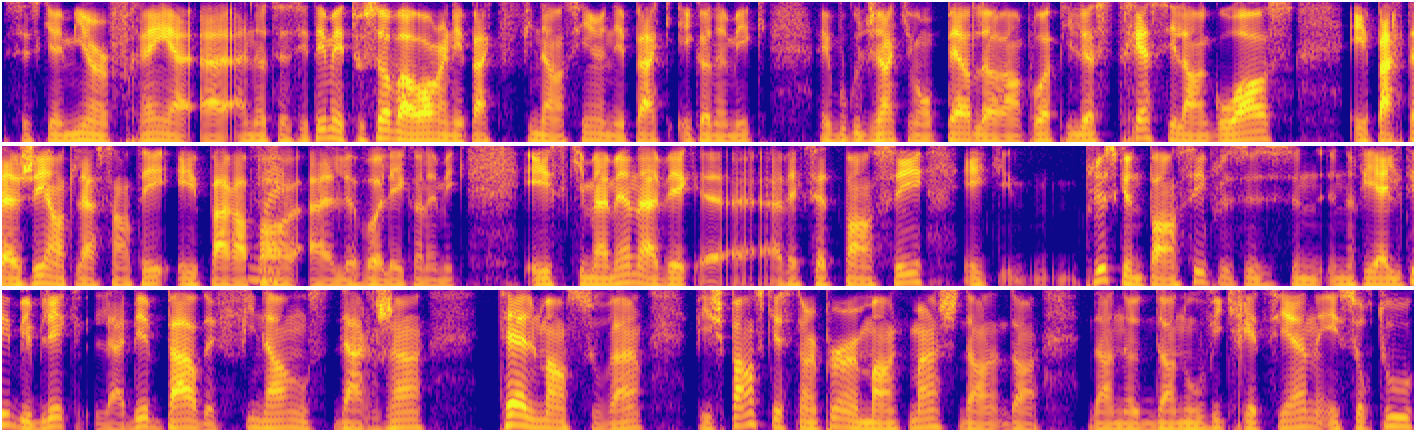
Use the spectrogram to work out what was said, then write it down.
c'est ce qui a mis un frein à, notre société, mais tout ça va avoir un impact financier, un impact économique. Il y a beaucoup de gens qui vont perdre leur emploi. Puis le stress et l'angoisse est partagé entre la santé et par rapport à le volet économique. Et ce qui m'amène avec, euh, avec cette pensée, et plus qu'une pensée, plus une, une réalité biblique, la Bible parle de finances, d'argent, tellement souvent. Puis je pense que c'est un peu un manquement dans, dans, dans, nos, dans nos vies chrétiennes. Et surtout,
